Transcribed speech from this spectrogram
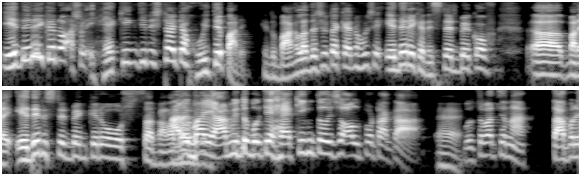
এদের এখানে আসলে হ্যাকিং জিনিসটা এটা হইতে পারে কিন্তু বাংলাদেশে এটা কেন হয়েছে এদের এখানে স্টেট ব্যাংক অফ মানে এদের স্টেট ব্যাংকেরও স্যার নানা ভাই আমি তো বলছি হ্যাকিং তো হয়েছে অল্প টাকা। হ্যাঁ। বুঝতে পারছেন না? তারপরে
